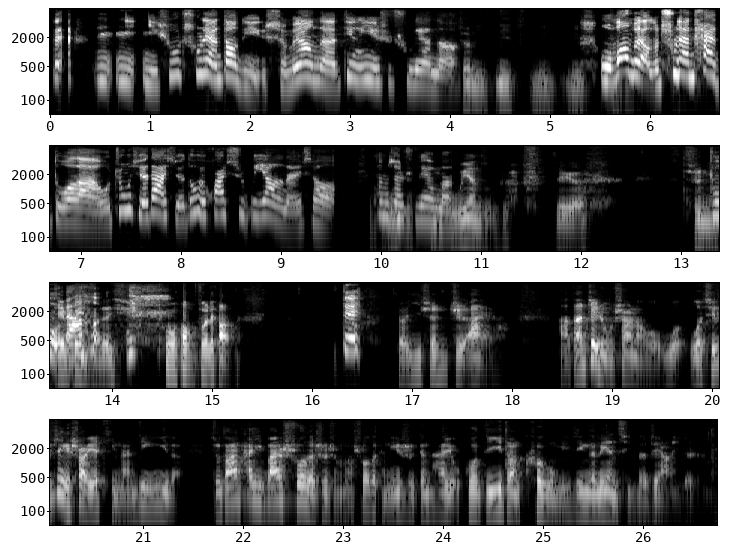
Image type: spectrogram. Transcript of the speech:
对，你你你说初恋到底什么样的定义是初恋呢？就你你你你，我忘不了的初恋太多了。我中学、大学都会花痴不一样的男生。他们算初恋吗？吴彦祖是这个，是你这辈子的都 忘不了。对，叫一生挚爱啊啊！但这种事儿呢，我我我其实这个事儿也挺难定义的。就当然他一般说的是什么？说的肯定是跟他有过第一段刻骨铭心的恋情的这样一个人啊。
